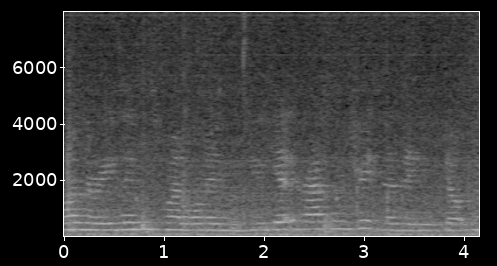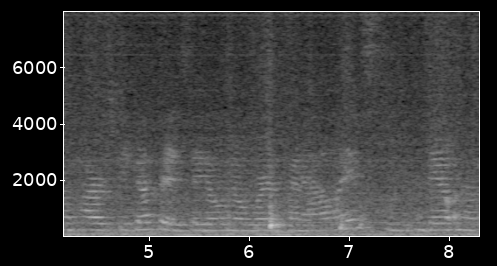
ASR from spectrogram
one of the reasons when women do get harassed on the street that they don't know how to speak up is they don't know where to find allies. If they don't have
